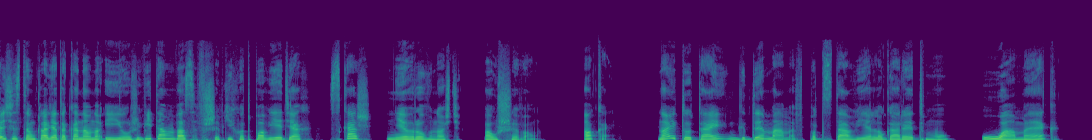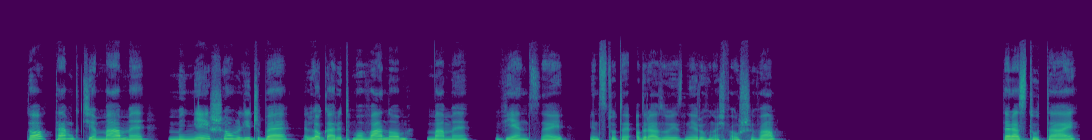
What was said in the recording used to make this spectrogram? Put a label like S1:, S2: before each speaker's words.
S1: Cześć, jestem Klaudia, to kanał No i już. Witam Was w szybkich odpowiedziach. Wskaż nierówność fałszywą. Ok. No i tutaj, gdy mamy w podstawie logarytmu ułamek, to tam, gdzie mamy mniejszą liczbę logarytmowaną, mamy więcej, więc tutaj od razu jest nierówność fałszywa. Teraz tutaj,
